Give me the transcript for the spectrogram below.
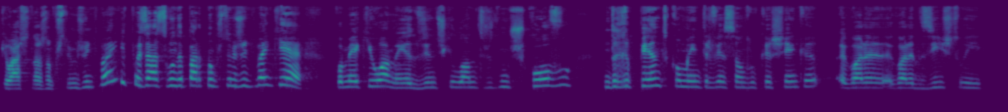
que eu acho que nós não percebemos muito bem, e depois há a segunda parte que não percebemos muito bem, que é como é que o homem a 200 km de Moscovo, de repente, com uma intervenção de Lukashenko, agora, agora desisto. E,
